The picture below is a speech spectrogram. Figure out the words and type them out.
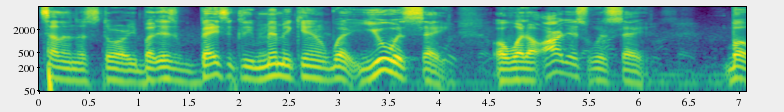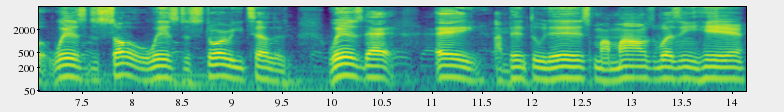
telling the story, but it's basically mimicking what you would say or what an artist would say. But where's the soul? Where's the storytelling? Where's that? Hey, I've been through this. My mom's wasn't here.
